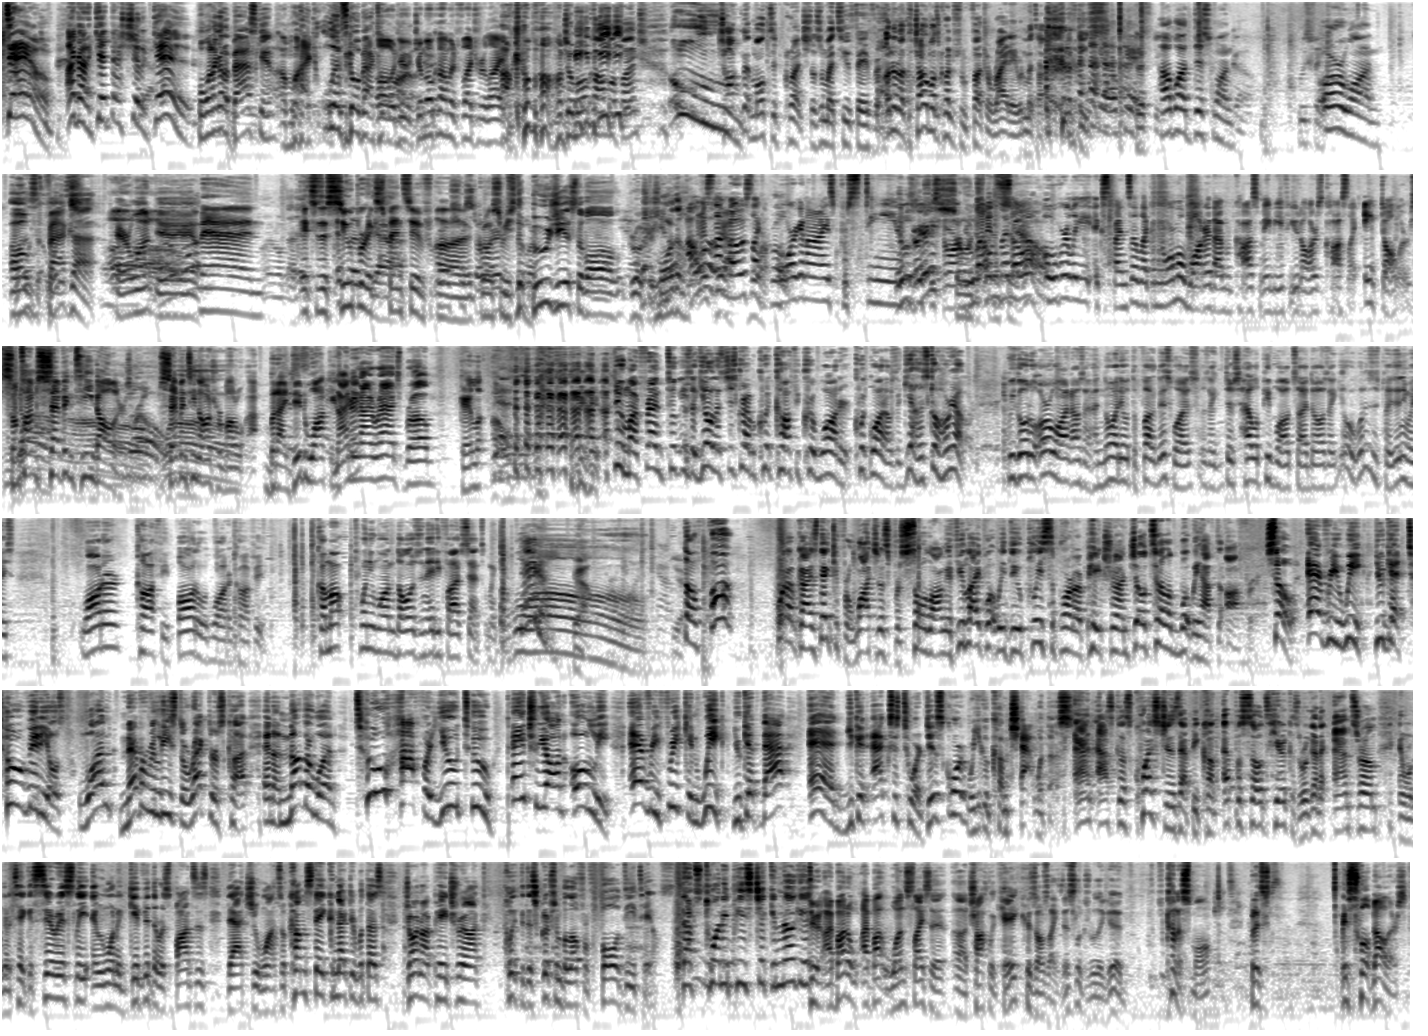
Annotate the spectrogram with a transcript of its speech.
damn, I gotta get that shit again. But when I go to Baskin, I'm like, let's go back to. Oh, dude, Jamoca Almond fudge for life. Oh, come on, Jamal baby. Fudge. Punch. Ooh. Chocolate Malted Crunch. Those are my two favorite. Oh, no, no. The Chocolate Malted Crunch is from fucking Rite Aid. What am I talking about? Thrifties. Okay. Thrifty. How about this one? Who's favorite? Erewhon. Oh, is- what is facts. that? Erewhon. Yeah, yeah, yeah. Man, it's the super expensive uh, grocery store. grocery The bougiest of all grocery stores. More than. It's the most like organized, pristine was grocery very store, so but it's expensive. so overly expensive. Like a normal water that would cost maybe a few dollars costs like eight dollars. Sometimes seventeen dollars, bro. Seventeen dollars for a bottle. Uh, But I did walk in. 99 Ranch, bro. Okay, look. Oh. Dude, my friend took. He's like, "Yo, let's just grab a quick coffee, quick water, quick water." I was like, "Yeah, let's go, hurry up." We go to Erewhon. I was like, I had no idea what the fuck this was. I was like, there's hella people outside though. I was like, yo, what is this place? Anyways, water, coffee, bottled water, coffee. Come out twenty-one dollars and eighty-five cents. I'm like, whoa, Yeah. the fuck? What up, guys? Thank you for watching us for so long. If you like what we do, please support our Patreon. Joe, tell them what we have to offer. So every week you get two videos. One never released director's cut, and another one too hot for YouTube, Patreon only. Every freaking week you get that, and you get access to our Discord where you can come chat with us. and ask us questions that become episodes here because we're gonna answer them and we're gonna take it seriously and we wanna give you the responses that you want. So come stay connected with us, join our Patreon, click the description below for full details. That's 20 piece chicken nugget. Dude, I bought a I bought one slice of uh, chocolate cake because I was like, this looks really good. It's kind of small, but it's it's twelve dollars,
